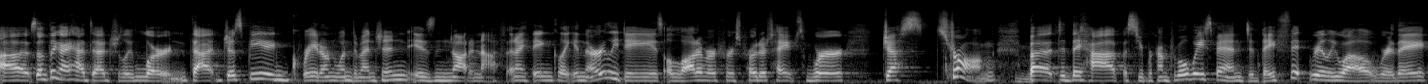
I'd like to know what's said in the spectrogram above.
uh, something I had to actually learn that just being great on one dimension is not enough. And I think like in the early days, a lot of our first prototypes were just strong, but did they have a super comfortable waistband? Did they fit really well? Were they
